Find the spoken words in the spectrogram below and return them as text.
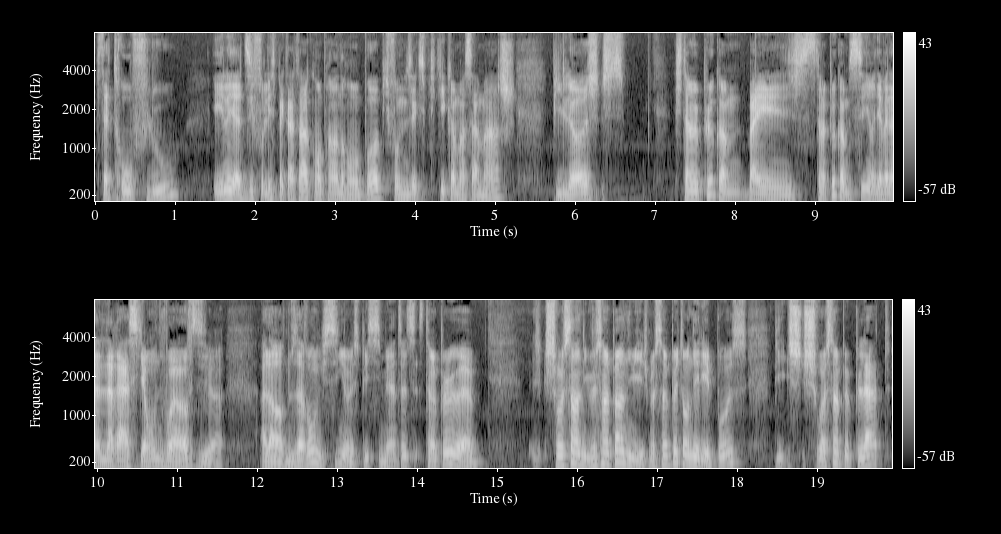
c'était trop flou? Et là, il a dit les spectateurs comprendront pas, puis il faut nous expliquer comment ça marche. Puis là, j'étais un peu comme. Ben, c'est un peu comme si on y avait la narration, une voix off. Dit, euh, alors, nous avons ici un spécimen. C'est un peu. Euh, je, me sens, je me sens un peu ennuyé. Je me sens un peu tourné les pouces. Puis je, je trouve ça un peu plate.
